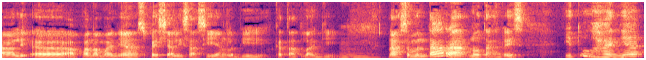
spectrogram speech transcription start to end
uh, uh, apa namanya spesialisasi yang lebih ketat lagi. Mm -hmm. Nah sementara notaris itu hanya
